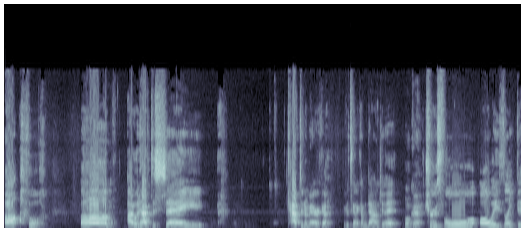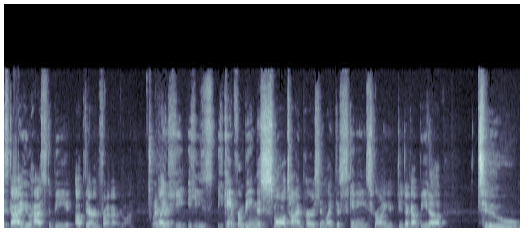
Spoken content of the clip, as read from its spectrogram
Uh, oh. Um, I would have to say Captain America, if it's gonna come down to it. Okay, Truthful, always like this guy who has to be up there in front of everyone. I Like agree. he he's he came from being this small time person, like this skinny, scrawny dude that got beat up, to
